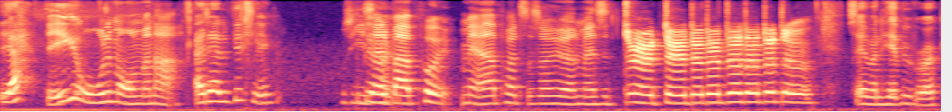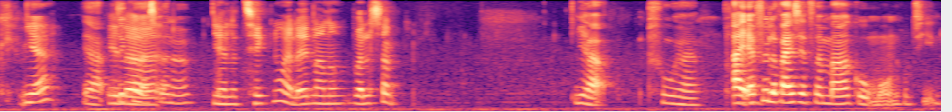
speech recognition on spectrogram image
Ja, Det er ikke rolig morgen, man har. ej, det er det virkelig ikke. Måske Det så er det bare på med AirPods, og så hører en masse dø, dø, dø, dø, dø, dø, dø. Så er man heavy rock. Ja. Ja, det Eller- kunne også være noget. ja, eller techno, eller et eller andet voldsomt. Ja, puha. Ej, jeg føler faktisk, at jeg har fået en meget god morgenrutine.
